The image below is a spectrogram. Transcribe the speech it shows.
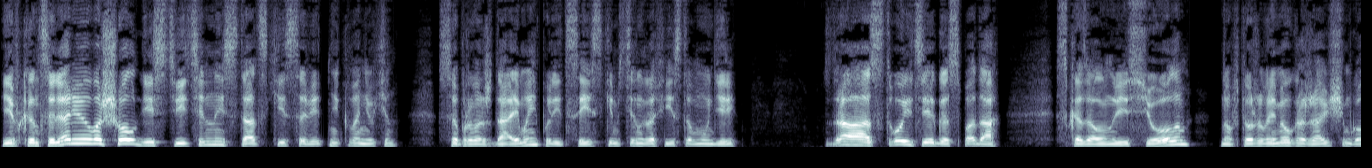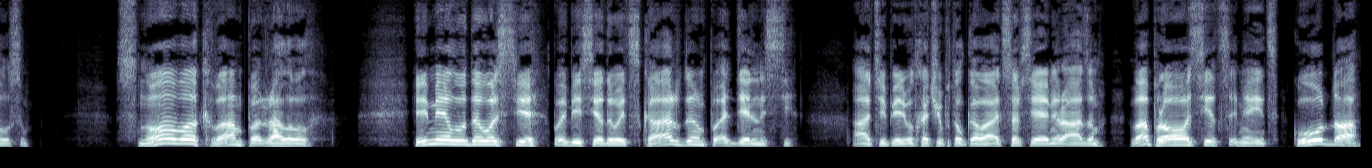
и в канцелярию вошел действительный статский советник Ванюхин, сопровождаемый полицейским стенографистом в мундире. «Здравствуйте, господа!» — сказал он веселым, но в то же время угрожающим голосом. «Снова к вам пожаловал. Имел удовольствие побеседовать с каждым по отдельности, а теперь вот хочу потолковать со всеми разом. Вопросец имеется. Куда?»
